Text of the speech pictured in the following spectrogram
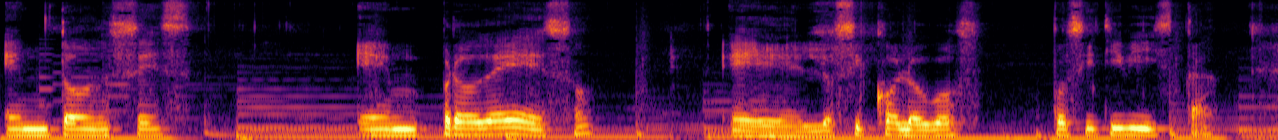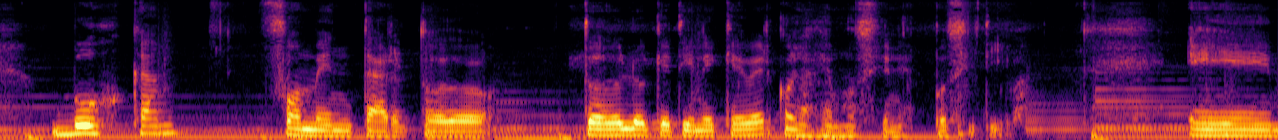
Entonces, en pro de eso, eh, los psicólogos positivistas buscan fomentar todo, todo lo que tiene que ver con las emociones positivas. Eh,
